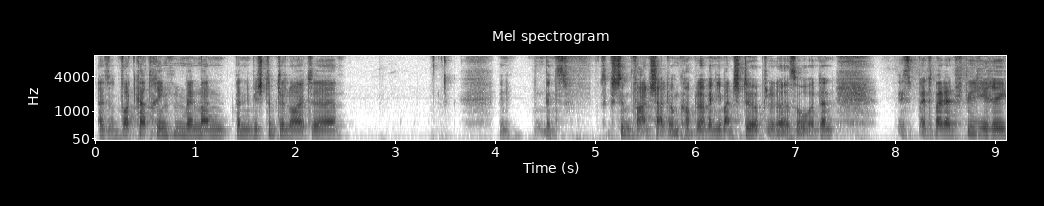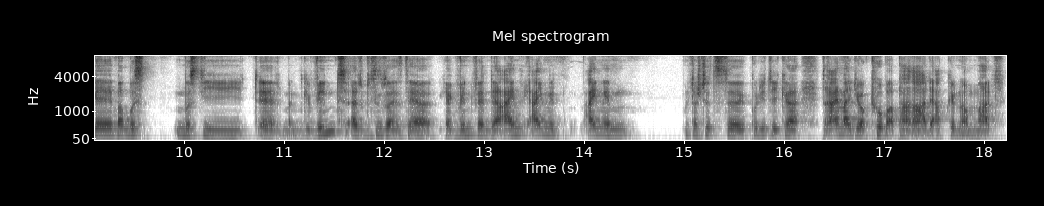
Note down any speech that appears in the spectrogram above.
also Wodka trinken, wenn man, wenn bestimmte Leute, wenn es zu bestimmten Veranstaltungen kommt oder wenn jemand stirbt oder so. Und dann ist bei, bei dem Spiel die Regel, man muss, muss die, äh, man gewinnt, also beziehungsweise der ja, gewinnt, wenn der ein, eigene, eigene unterstützte Politiker dreimal die Oktoberparade abgenommen hat.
